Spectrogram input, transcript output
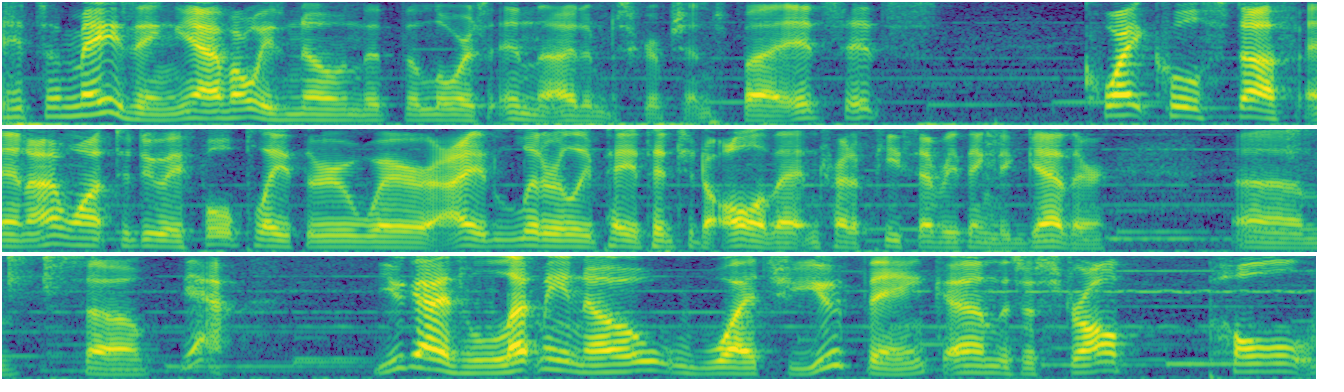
it's amazing. Yeah, I've always known that the lore's in the item descriptions, but it's it's quite cool stuff, and I want to do a full playthrough where I literally pay attention to all of that and try to piece everything together. Um, so, yeah. You guys let me know what you think. Um, there's a straw poll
